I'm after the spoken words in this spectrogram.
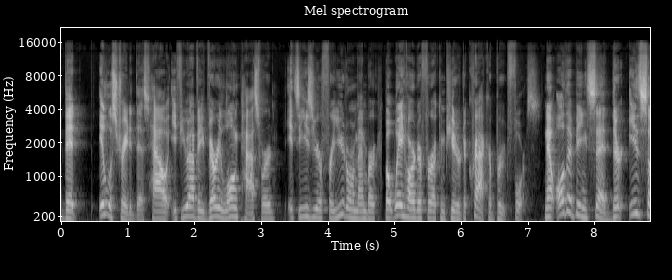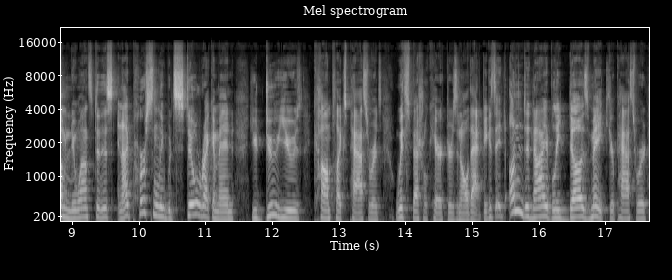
that illustrated this how if you have a very long password, it's easier for you to remember, but way harder for a computer to crack or brute force. Now, all that being said, there is some nuance to this, and I personally would still recommend you do use complex passwords with special characters and all that, because it undeniably does make your password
